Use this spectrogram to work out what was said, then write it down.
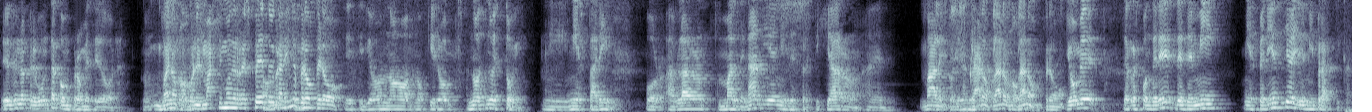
es una pregunta comprometedora. Bueno, con el máximo de respeto y cariño, pero, pero... Sí, sí, yo no, no quiero, no, no estoy, ni, ni estaré por hablar mal de nadie, ni desprestigiar... Eh, vale, claro, claro, claro, pero... Yo me, te responderé desde mi, mi experiencia y de mi práctica.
